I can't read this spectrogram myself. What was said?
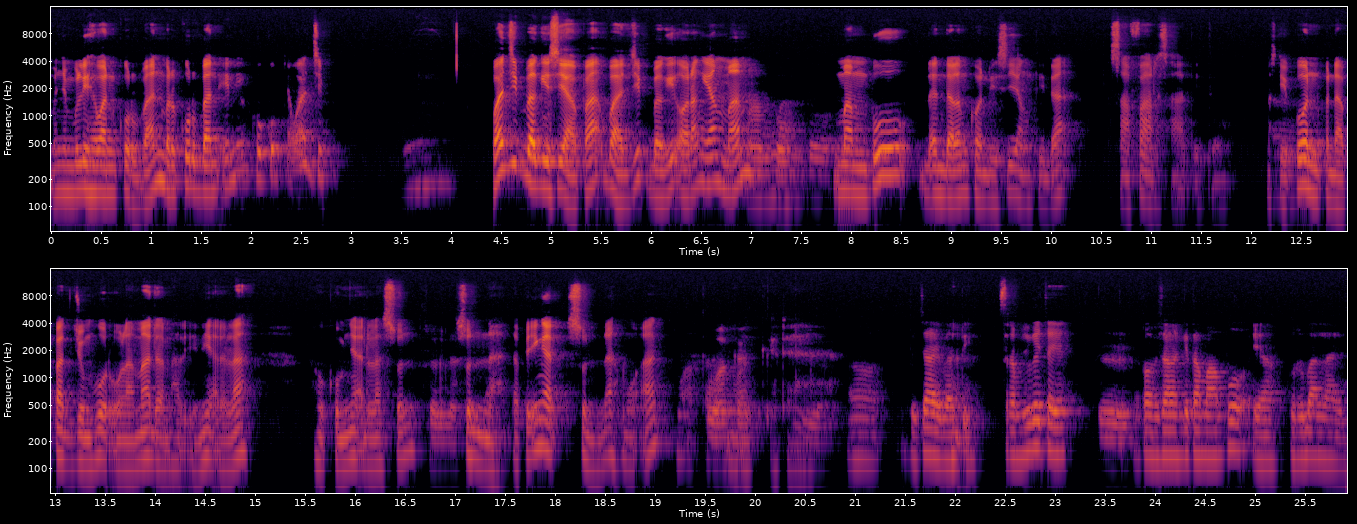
menyembelih hewan kurban, berkurban ini hukumnya wajib. Wajib bagi siapa? Wajib bagi orang yang mam- mampu dan dalam kondisi yang tidak safar saat itu. Meskipun pendapat jumhur ulama dalam hal ini adalah hukumnya adalah sun Sunnah. sunnah. Tapi ingat sunnah muat Muakkad. muakkadah. Oh, itu cai berarti serem juga cai ya. Hmm, Kalau misalkan kita mampu ya kurban lah. ya.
